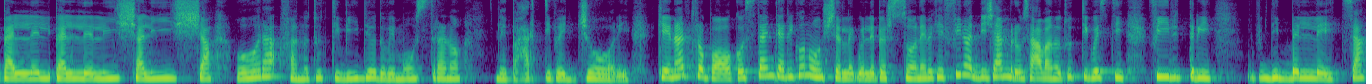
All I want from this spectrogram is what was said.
pelle, pelle liscia liscia. Ora fanno tutti video dove mostrano le parti peggiori, che in altro poco stenti a riconoscerle quelle persone, perché fino a dicembre usavano tutti questi filtri di bellezza,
